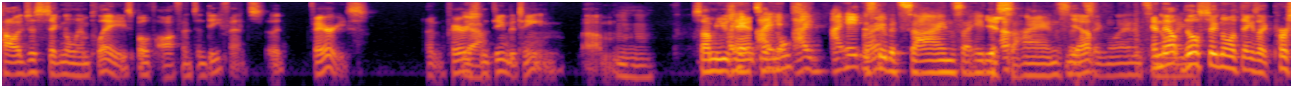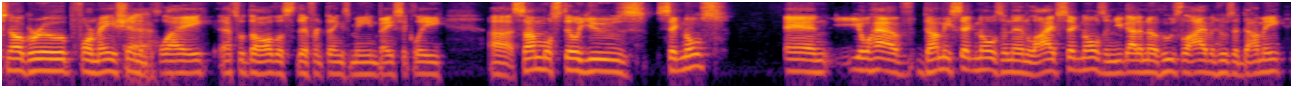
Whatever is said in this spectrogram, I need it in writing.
colleges signal in plays, both offense and defense? It varies. It varies Yeah. from team to team. Um, Mhm. Some use I, hand hate, I, signals, I, I hate the right? stupid signs. I hate Yeah. the signs Yep. signaling. It's and they'll they'll signal in things like personnel group, formation, Yeah. and play. That's what the, all those different things mean. Basically, uh, some will still use signals, and you'll have dummy signals and then live signals, and you got to know who's live and who's a dummy.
